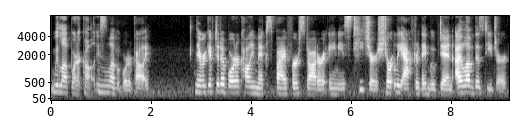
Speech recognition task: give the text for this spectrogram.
We love border collies. Love a border collie. They were gifted a border collie mix by first daughter Amy's teacher shortly after they moved in. I love this teacher.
